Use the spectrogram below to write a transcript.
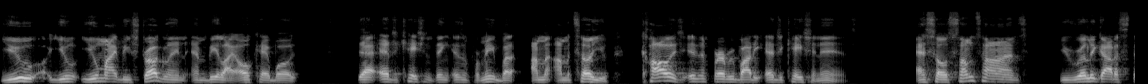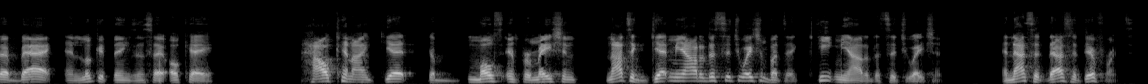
You you you might be struggling and be like, okay, well, that education thing isn't for me. But I'm I'm gonna tell you, college isn't for everybody. Education is, and so sometimes you really got to step back and look at things and say, okay, how can I get the most information, not to get me out of the situation, but to keep me out of the situation? And that's a that's a difference.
